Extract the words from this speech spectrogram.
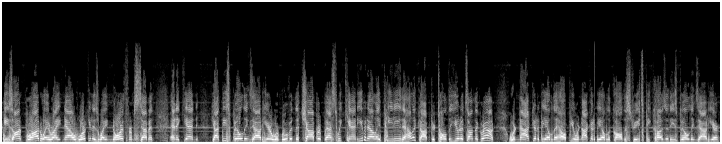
He's on Broadway right now, working his way north from 7th. And again, got these buildings out here. We're moving the chopper best we can. Even LAPD, the helicopter, told the units on the ground, we're not going to be able to help you. We're not going to be able to call the streets because of these buildings out here.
